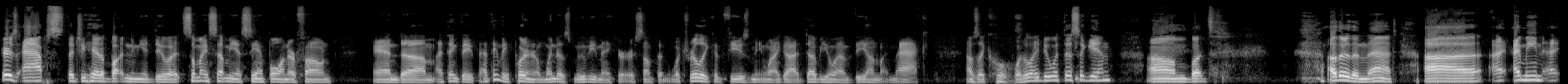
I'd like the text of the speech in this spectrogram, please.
there's apps that you hit a button and you do it. Somebody sent me a sample on their phone, and um, I think they I think they put it in Windows Movie Maker or something, which really confused me when I got WMV on my Mac. I was like, oh, what do I do with this again? Um, but other than that, uh, I, I mean, I,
